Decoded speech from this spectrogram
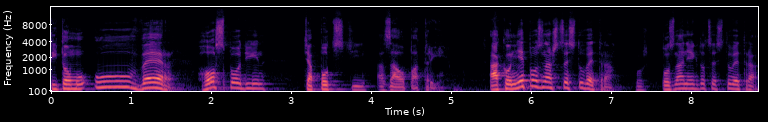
ty tomu úver. Hospodin ťa poctí a zaopatrí. Ako nepoznáš cestu vetra, pozná niekto cestu vetra?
